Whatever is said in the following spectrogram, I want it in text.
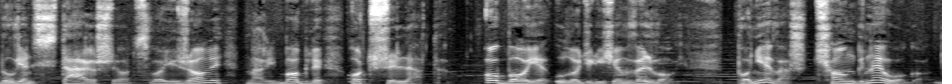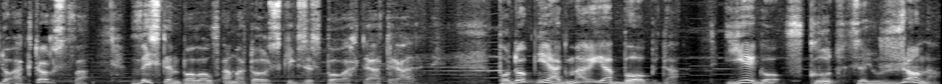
Był więc starszy od swojej żony, Marii Bogdy, o trzy lata. Oboje urodzili się w Lwowie. Ponieważ ciągnęło go do aktorstwa, występował w amatorskich zespołach teatralnych. Podobnie jak Maria Bogda, jego wkrótce już żona,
